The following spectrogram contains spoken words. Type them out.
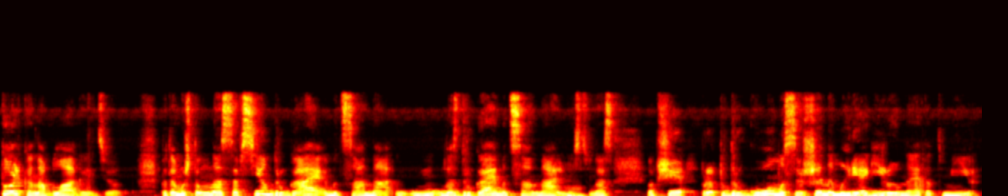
только на благо идет. Потому что у нас совсем другая эмоциона... у нас другая эмоциональность, у нас вообще по-другому совершенно мы реагируем на этот мир.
